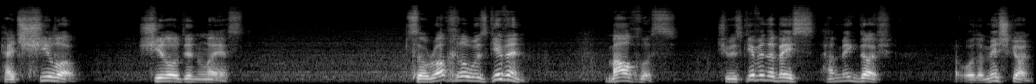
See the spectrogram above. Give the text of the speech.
had Shiloh. Shiloh didn't last. So Rachel was given Malchus. She was given the Beis Hamikdash or the Mishkan,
